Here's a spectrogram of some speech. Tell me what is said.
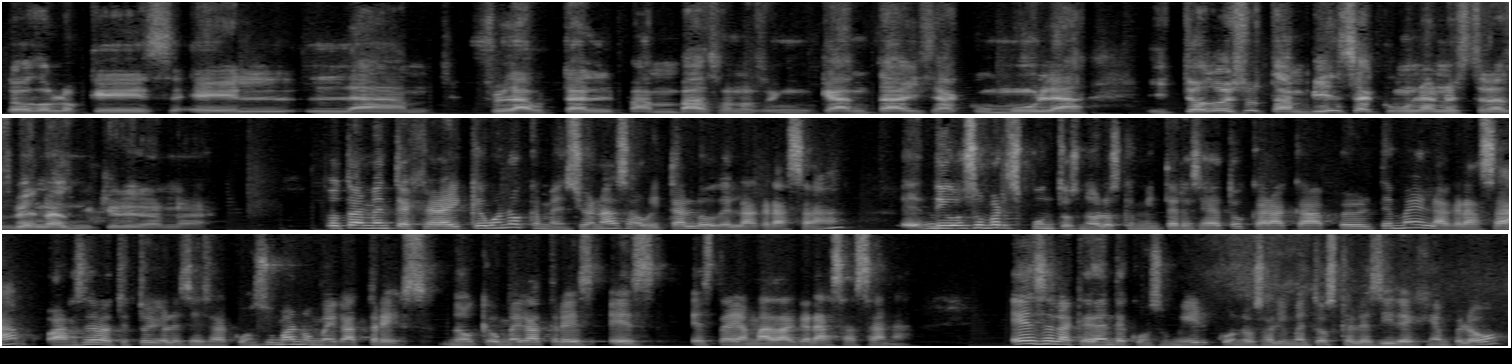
todo lo que es el, la flauta, el pambazo nos encanta y se acumula, y todo eso también se acumula en nuestras venas, mi querida Ana. Totalmente, Geray, qué bueno que mencionas ahorita lo de la grasa. Eh, digo, son varios puntos, ¿no? Los que me interesaría tocar acá, pero el tema de la grasa, hace ratito yo les decía, consuman omega 3, ¿no? Que omega 3 es esta llamada grasa sana. Esa es la que deben de consumir con los alimentos que les di de ejemplo,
